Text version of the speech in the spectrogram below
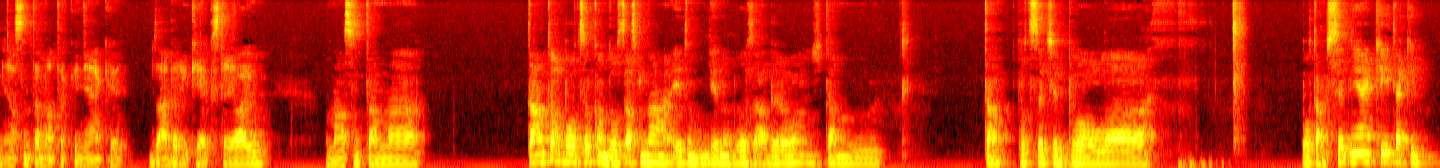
ja som tam mal také nejaké záberíky, ak strieľajú. Mal som tam tam to bolo celkom dosť, aspoň na jednom, jednom dvoch záberov, že tam, tam v podstate bol bol tam set nejaký taký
